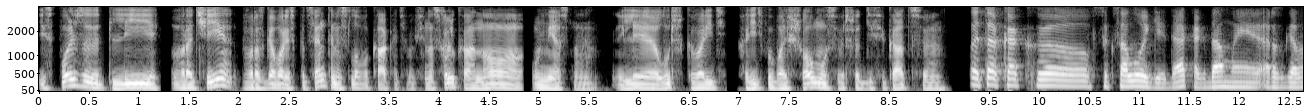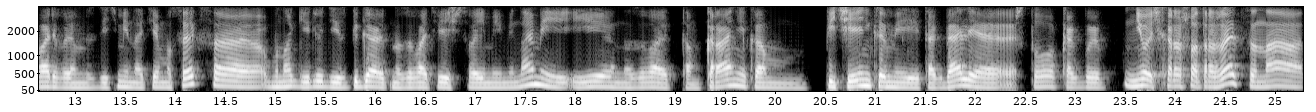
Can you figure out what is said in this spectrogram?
Используют ли врачи в разговоре с пациентами слово «какать» вообще? Насколько оно уместно? Или лучше говорить «ходить по-большому», совершать дефекацию? Это как э, в сексологии, да, когда мы разговариваем с детьми на тему секса, многие люди избегают называть вещи своими именами и называют там краником, печеньками и так далее, что как бы не очень хорошо отражается на,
